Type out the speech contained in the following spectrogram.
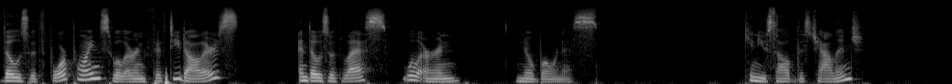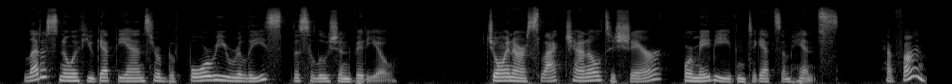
Those with 4 points will earn $50, and those with less will earn no bonus. Can you solve this challenge? Let us know if you get the answer before we release the solution video. Join our Slack channel to share or maybe even to get some hints. Have fun!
